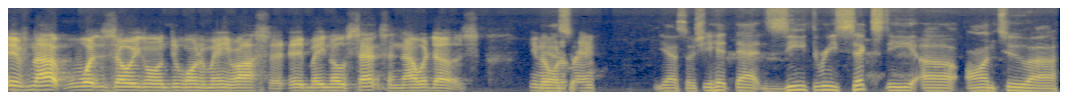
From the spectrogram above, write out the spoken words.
if not, what Zoe gonna do on the main roster? It made no sense, and now it does. You know yeah, what so, I mean? Yeah, so she hit that Z360 uh, onto uh,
